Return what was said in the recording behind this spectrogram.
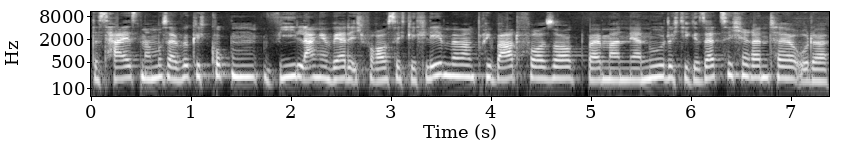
Das heißt, man muss ja wirklich gucken, wie lange werde ich voraussichtlich leben, wenn man privat vorsorgt, weil man ja nur durch die gesetzliche Rente oder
